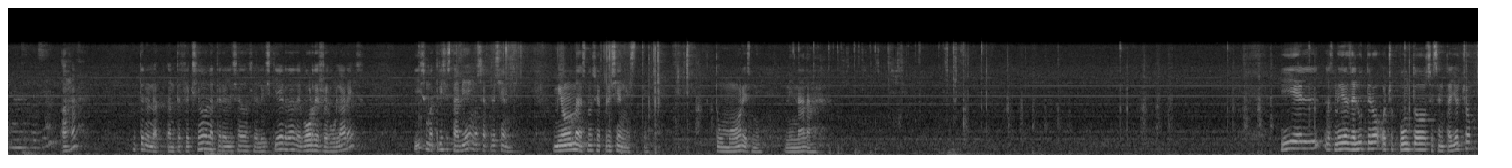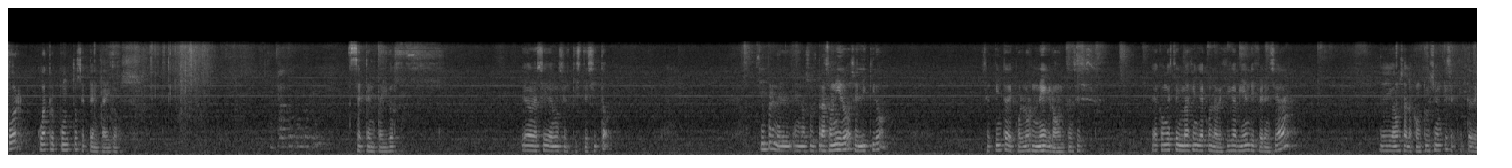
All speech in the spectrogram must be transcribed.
En anteflexión. Ajá. Útero en anteflexión, lateralizado hacia la izquierda, de bordes regulares. Y su matriz está bien, no se aprecian miomas, no se aprecian este tumores ni, ni nada. Y el- las medidas del útero 8.68 por 4.72. Exacto, punto qué. 72. Y ahora sí vemos el quistecito. Siempre en, el- en los ultrasonidos el líquido se pinta de color negro. Entonces, ya con esta imagen, ya con la vejiga bien diferenciada, ya llegamos a la conclusión que se trata de,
